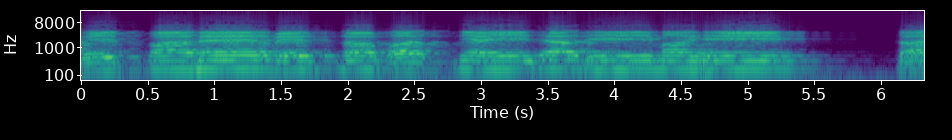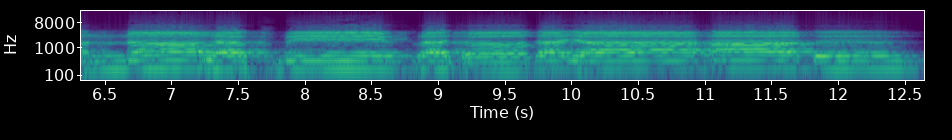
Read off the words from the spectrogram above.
विद्महे विष्णुपत्न्यै च धीमहि। तन्ना लक्ष्मी प्रचोदयात्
